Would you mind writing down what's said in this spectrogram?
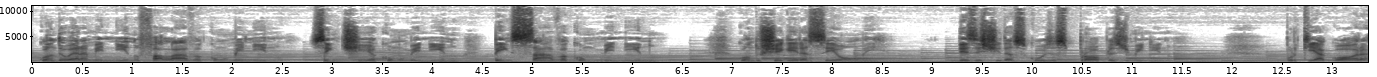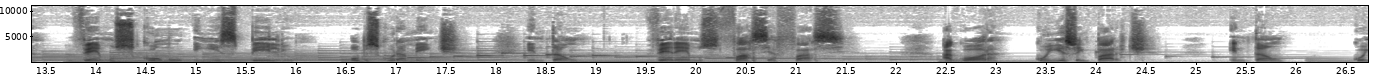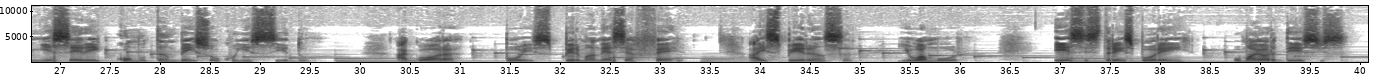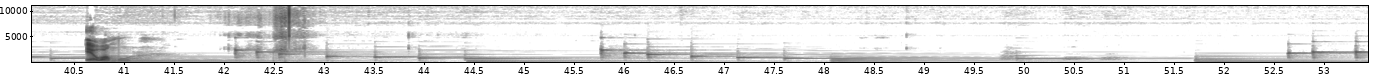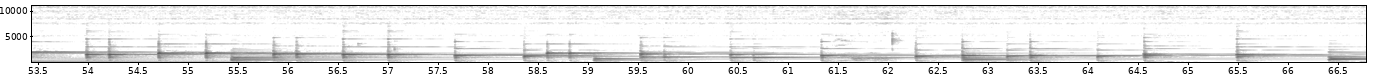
Quando eu era menino, falava como menino, sentia como menino, pensava como menino. Quando cheguei a ser homem, desisti das coisas próprias de menino. Porque agora vemos como em espelho, obscuramente. Então, veremos face a face. Agora conheço em parte, então conhecerei como também sou conhecido. Agora, pois, permanece a fé, a esperança e o amor. Esses três, porém, o maior destes é o amor.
